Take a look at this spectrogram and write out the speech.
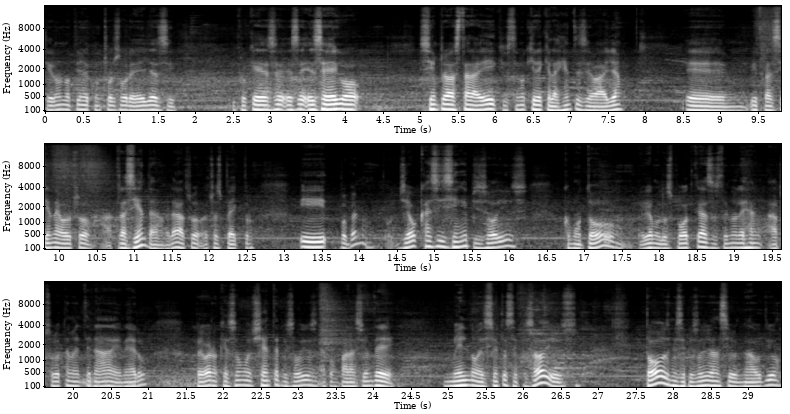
que uno no tiene control sobre ellas y creo que ese, ese ego siempre va a estar ahí, que usted no quiere que la gente se vaya eh, y trascienda a otro, trascienda, ¿verdad? Otro, otro espectro. Y pues bueno, llevo casi 100 episodios, como todo, digamos, los podcasts, usted no dejan absolutamente nada de dinero, pero bueno, que son 80 episodios a comparación de 1900 episodios. Todos mis episodios han sido en audio,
